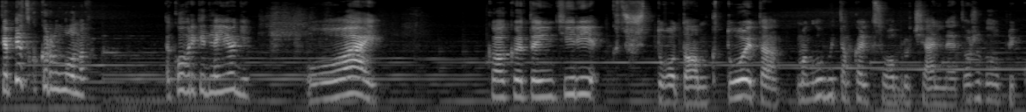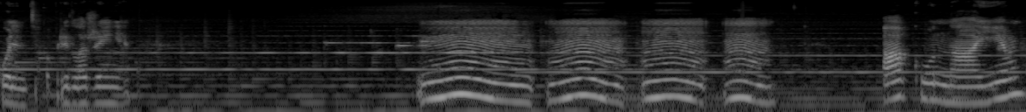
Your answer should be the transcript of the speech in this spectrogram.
Капец, сколько рулонов. Такого коврики для йоги. Ой, как это интересно. Что там? Кто это? Могло быть там кольцо обручальное. Тоже было прикольно, типа предложение. Ммм. Окунаем.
